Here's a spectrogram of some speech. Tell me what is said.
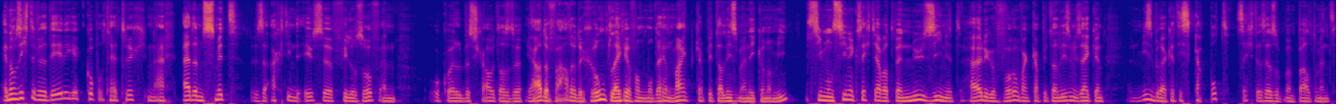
En om zich te verdedigen koppelt hij terug naar Adam Smith, dus de 18e-eeuwse filosoof en ook wel beschouwd als de, ja, de vader, de grondlegger van modern marktkapitalisme en economie. Simon Sinek zegt, ja, wat wij nu zien, het huidige vorm van kapitalisme, is eigenlijk een, een misbruik. Het is kapot, zegt hij zelfs op een bepaald moment.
